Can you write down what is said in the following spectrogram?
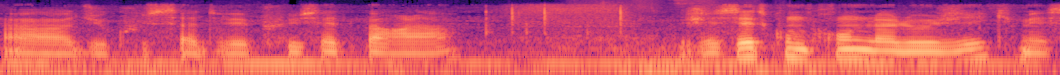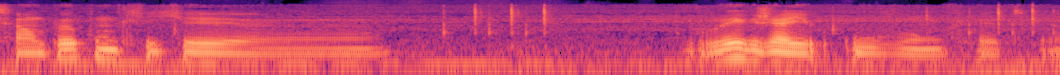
Ah, du coup, ça devait plus être par là. J'essaie de comprendre la logique, mais c'est un peu compliqué. euh. Vous voulez que j'aille où en fait euh?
